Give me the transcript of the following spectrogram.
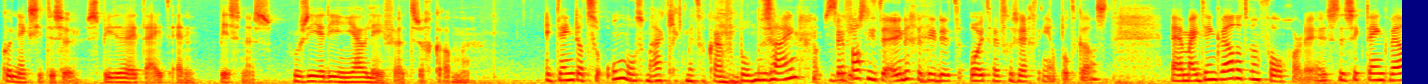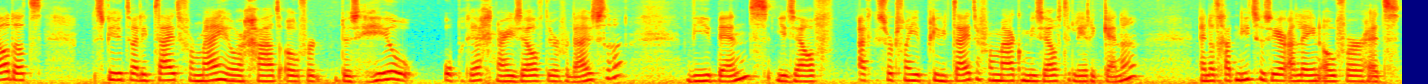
connectie tussen spiritualiteit en business? Hoe zie je die in jouw leven terugkomen? ik denk dat ze onlosmakelijk met elkaar verbonden zijn. ik ben vast niet de enige die dit ooit heeft gezegd in je podcast. Eh, maar ik denk wel dat er een volgorde is. Dus ik denk wel dat spiritualiteit voor mij heel erg gaat over dus heel oprecht naar jezelf durven luisteren. Wie je bent, jezelf eigenlijk een soort van je prioriteit ervan maken om jezelf te leren kennen. En dat gaat niet zozeer alleen over het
